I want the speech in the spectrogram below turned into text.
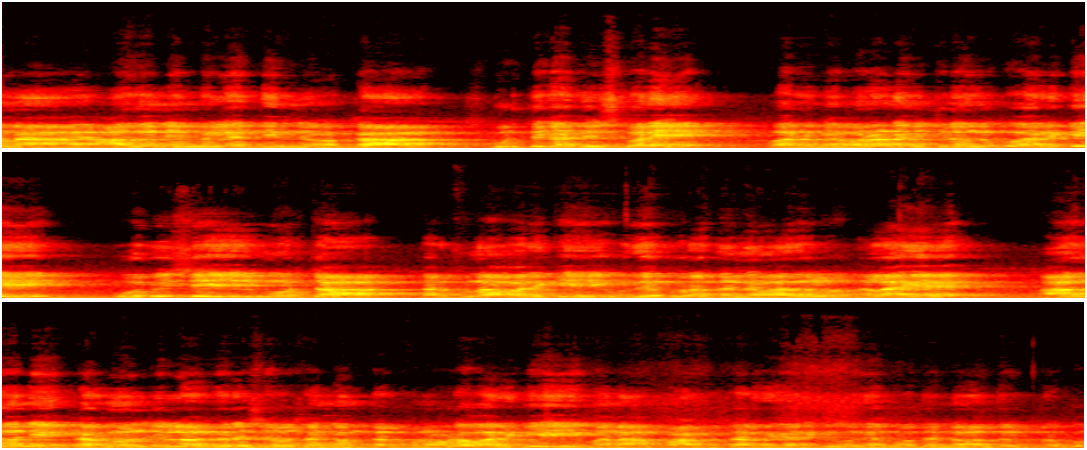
మన ఆదోని ఎమ్మెల్యే దీన్ని ఒక స్ఫూర్తిగా తీసుకొని వారు మెమరాండం ఇచ్చినందుకు వారికి ఓబీసీ మోర్చా తరఫున వారికి ఉదయపూర్వ ధన్యవాదాలు. అలాగే ఆదోని కర్నూలు జిల్లా వీరశైవ సంఘం తరఫున కూడా వారికి మన పార్థసారథి గారికి ఉదయపూర్వ ధన్యవాదాలు తెలుపుటకు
